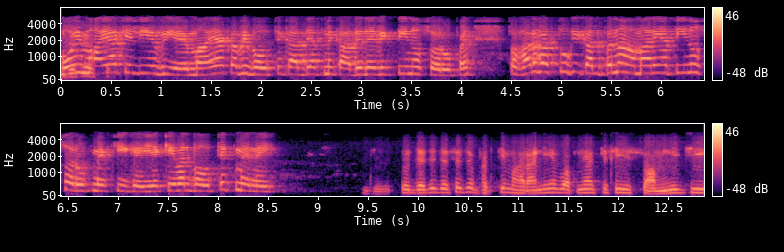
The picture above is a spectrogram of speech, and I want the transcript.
वही माया के लिए भी है। माया का भी भौतिक आध्यात्मिक आधिदैविक तीनों स्वरूप है। तो हर वस्तु की कल्पना हमारे यहाँ तीनों स्वरूप में की गई है केवल भौतिक में नहीं। जी तो जैसे जैसे जो भक्ति महारानी है वो अपने यहाँ किसी स्वामी जी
